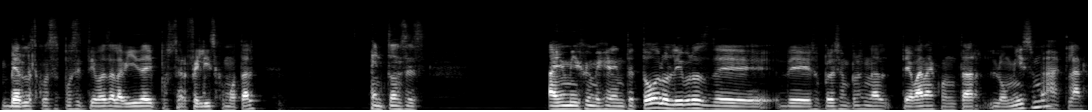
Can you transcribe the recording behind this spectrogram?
ver las cosas positivas de la vida y pues ser feliz como tal. Entonces, a mí me dijo mi gerente, todos los libros de, de superación personal te van a contar lo mismo, Ah, claro.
